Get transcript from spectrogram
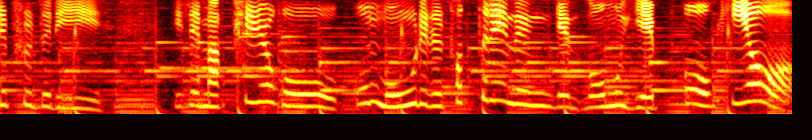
이질 풀들이 이제 막 피려고 꽃 몽우리를 터트리는 게 너무 예뻐 귀여워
